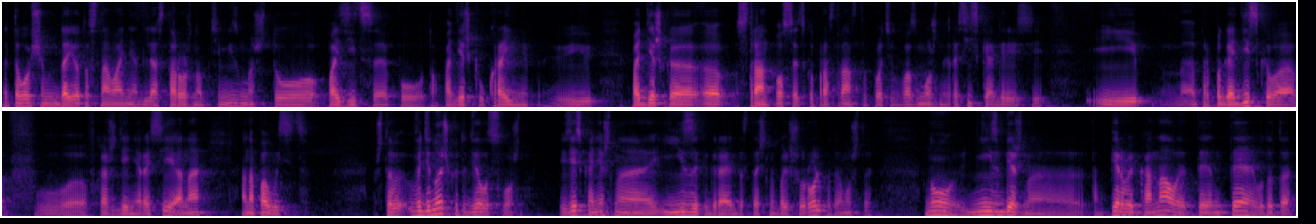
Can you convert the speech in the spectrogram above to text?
это, в общем, дает основания для осторожного оптимизма, что позиция по там, поддержке Украины и поддержка э, стран постсоветского пространства против возможной российской агрессии и э, пропагандистского вхождения России, она, она повысится. Что в одиночку это делать сложно. И здесь, конечно, и язык играет достаточно большую роль, потому что ну, неизбежно там, первые каналы, ТНТ, вот это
